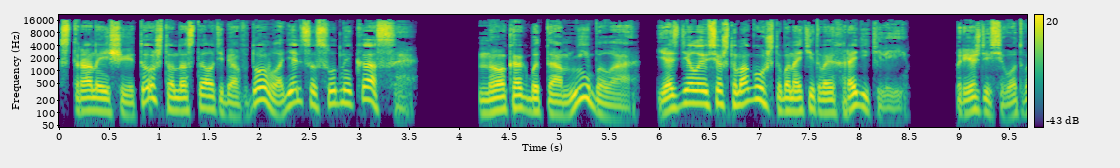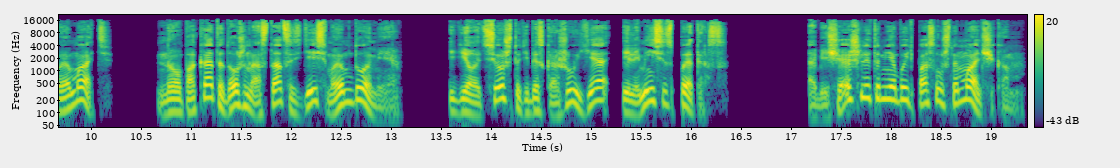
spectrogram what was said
Странно еще и то, что он достал тебя в дом владельца судной кассы. Но как бы там ни было, я сделаю все, что могу, чтобы найти твоих родителей. Прежде всего, твою мать. Но пока ты должен остаться здесь, в моем доме, и делать все, что тебе скажу я или миссис Петерс. Обещаешь ли ты мне быть послушным мальчиком?»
